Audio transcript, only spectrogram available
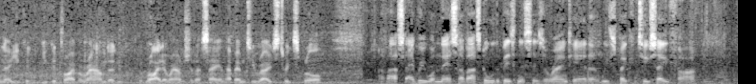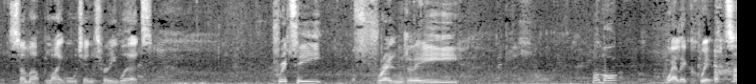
You know, you could you could drive around and ride around, should I say, and have empty roads to explore. I've asked everyone this. I've asked all the businesses around here that we've spoken to so far. Sum up Lightwater in three words. Pretty, friendly, One more. well equipped.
